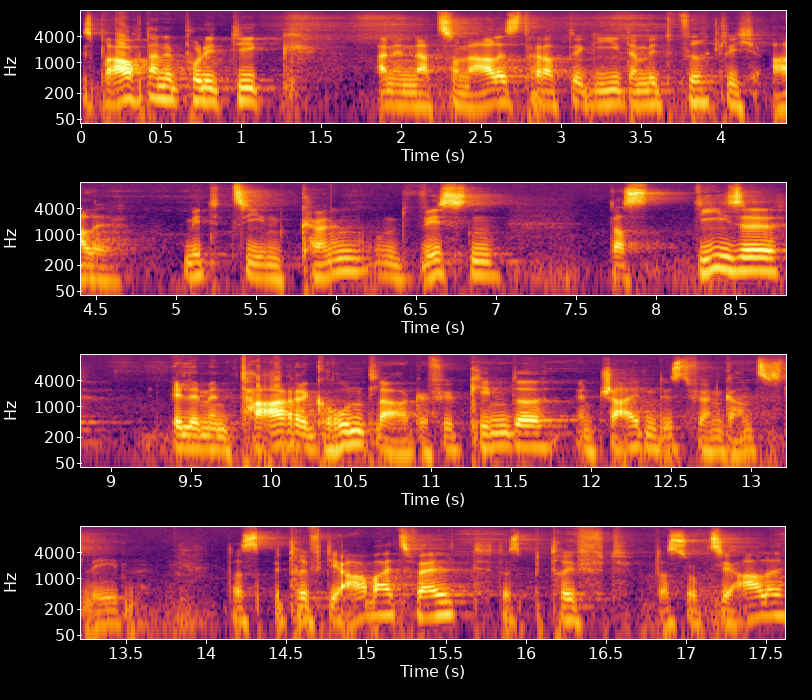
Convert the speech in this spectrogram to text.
Es braucht eine Politik, eine nationale Strategie, damit wirklich alle mitziehen können und wissen, dass diese elementare Grundlage für Kinder entscheidend ist für ein ganzes Leben. Das betrifft die Arbeitswelt, das betrifft das Soziale,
